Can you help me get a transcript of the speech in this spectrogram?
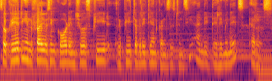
So creating infra using code ensures speed, repeatability and consistency and it eliminates errors.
